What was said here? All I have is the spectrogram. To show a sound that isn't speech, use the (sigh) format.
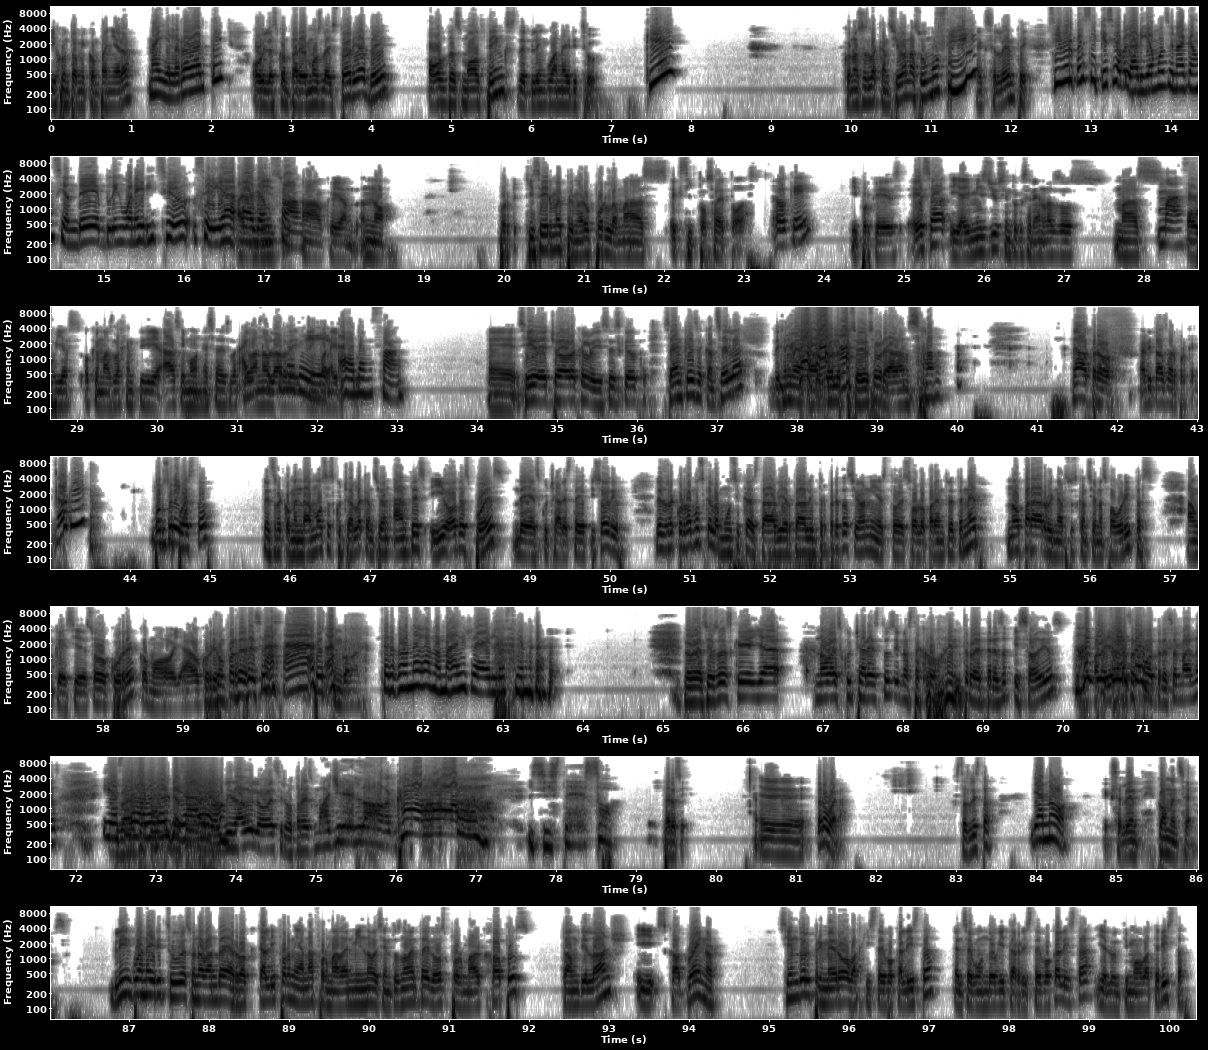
y junto a mi compañera Mayela Rodarte, hoy les contaremos la historia de All the Small Things de Blink 182. ¿Qué? ¿Conoces la canción, asumo? ¿Sí? Excelente. Sí, pero pensé que si hablaríamos de una canción de Blink 182 sería Adam. Song. Ah, ok, and- no. Porque quise irme primero por la más exitosa de todas. Ok. Y porque es esa y I Miss You siento que serían las dos más, Más. obvias o que más la gente diría, ah, Simón, esa es la que van a hablar de, la Blink-182. Adam Song. Eh, sí, de hecho, ahora que lo dices, creo que... ¿Saben qué? Se cancela. Déjenme hacer el (laughs) episodio sobre Adam Sandler. No, pero ahorita vas a ver por qué. Ok. Por supuesto, les recomendamos escuchar la canción antes y o después de escuchar este episodio. Les recordamos que la música está abierta a la interpretación y esto es solo para entretener, no para arruinar sus canciones favoritas. Aunque si eso ocurre, como ya ocurrió un par de veces, pues chingón. (laughs) Perdona a la mamá de Israel, lo siento. (laughs) Lo gracioso es que ella no va a escuchar esto sino hasta como (laughs) dentro de tres episodios. Ay, Para ella van a ser como tres semanas. Y se va va a estar como- ya se había olvidado. olvidado y luego va a decir otra vez, Mayela, ¡ah! hiciste eso. Pero sí. Eh, pero bueno. ¿Estás lista? Ya no. Excelente, comencemos. Blink 182 es una banda de rock californiana formada en 1992 por Mark Hoppus, Tom DeLonge y Scott Raynor, siendo el primero bajista y vocalista, el segundo guitarrista y vocalista y el último baterista.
